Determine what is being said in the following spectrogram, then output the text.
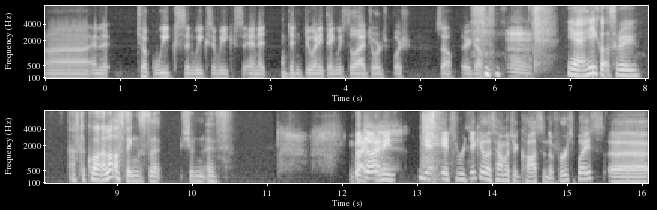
uh, and it took weeks and weeks and weeks, and it didn't do anything. We still had George Bush. So there you go. Mm. Yeah, he got through after quite a lot of things that shouldn't have. But right. uh, I mean, it, it's ridiculous how much it costs in the first place. Uh,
